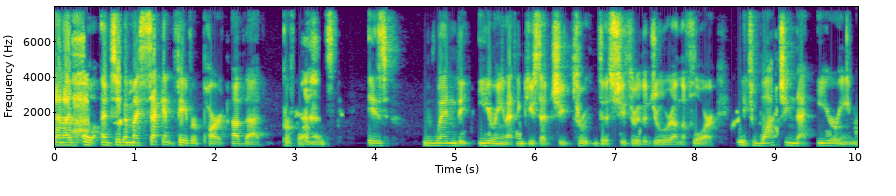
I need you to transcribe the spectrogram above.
And I oh, and so then my second favorite part of that performance is when the earring. I think you said she threw this. She threw the jewelry on the floor. It's watching that earring,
